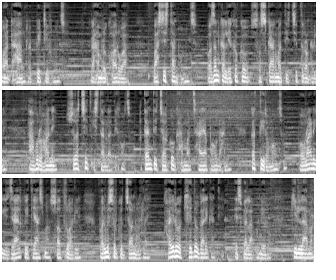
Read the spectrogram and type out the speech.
उहाँ ढाल र पेटी हुनुहुन्छ र हाम्रो घर वा वासस्थान हुनुहुन्छ। भजनका लेखकको संस्कारमा ती चित्रणहरूले आफू रहने सुरक्षित स्थानलाई देखाउँछ अत्यन्तै चर्को घाममा छाया पाउँदा हामी कति रमाउँछौँ। पौराणिक इजरायलको इतिहासमा शत्रुहरूले परमेश्वरको जनहरूलाई खैरो खेदो गरेका थिए। त्यसबेला उनीहरू किल्लामा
